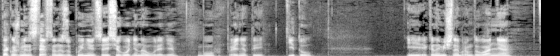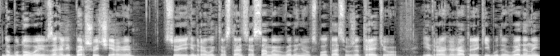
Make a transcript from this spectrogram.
Також міністерство не зупинюється, і сьогодні на уряді був прийнятий титул і економічне обґрунтування добудови взагалі першої черги цієї гідроелектростанції, а саме введення в експлуатацію вже третього гідроагрегату, який буде введений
